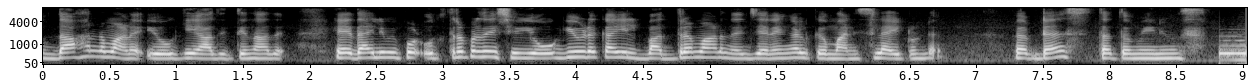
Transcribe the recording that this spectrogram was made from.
ഉദാഹരണമാണ് യോഗി ആദിത്യനാഥ്. ഏതായാലും ഇപ്പോൾ ഉത്തർപ്രദേശ് യോഗിയുടെ കയ്യിൽ ഭദ്രമാണെന്ന് ജനങ്ങൾക്ക് മനസ്സിലായിട്ടുണ്ട്. വെബ് ഡെസ്ക് തത്വമേ ന്യൂസ്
